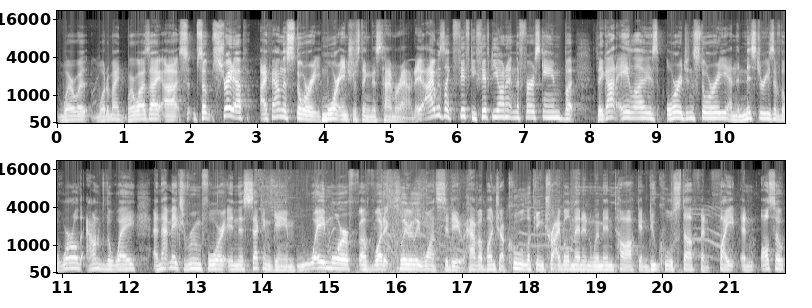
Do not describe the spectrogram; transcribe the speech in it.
where was what am I? Where was I? Uh, so, so straight up, I found the story more interesting this time around. I was like 50-50 on it in the first game, but they got Aloy's origin story and the mysteries of the world world out of the way, and that makes room for, in this second game, way more of what it clearly wants to do. Have a bunch of cool looking tribal men and women talk and do cool stuff and fight, and also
